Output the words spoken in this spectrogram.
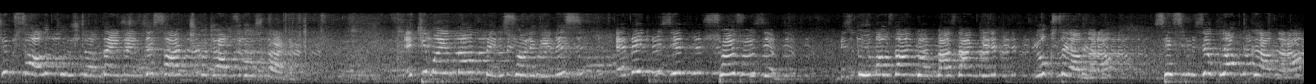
tüm sağlık kuruluşlarında emeğimize sahip çıkacağımızı gösterdik. Ekim ayından beri söylediğiniz emek bizim, söz bizim. Bizi duymazdan görmezden gelip yok sayanlara, sesimize kulak tıkayanlara,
